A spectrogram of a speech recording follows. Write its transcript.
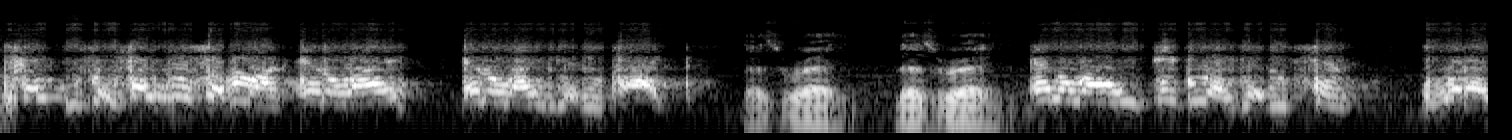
If I if, I- if I do something on NOI, NOI is getting tagged. That's right. That's right. NOI people are getting sent what I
